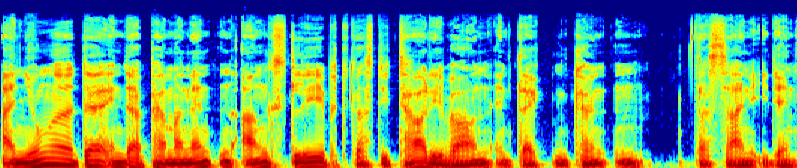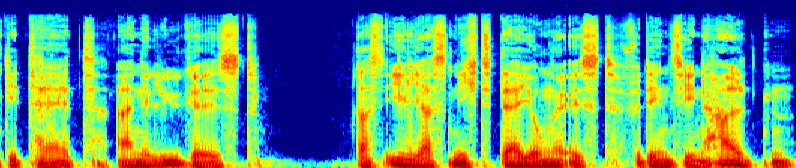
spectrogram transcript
Ein Junge, der in der permanenten Angst lebt, dass die Taliban entdecken könnten, dass seine Identität eine Lüge ist, dass Ilias nicht der Junge ist, für den sie ihn halten,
